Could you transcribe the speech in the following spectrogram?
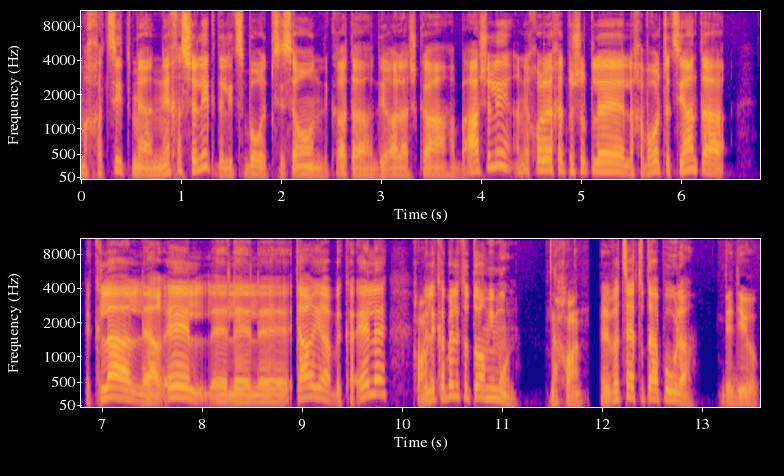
מחצית מהנכס שלי כדי לצבור את בסיס ההון לקראת הדירה להשקעה הבאה שלי, אני יכול ללכת פשוט לחברות שציינת, לכלל, להראל, לטריה וכאלה, נכון. ולקבל את אותו המימון. נכון. ולבצע את אותה הפעולה. בדיוק.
